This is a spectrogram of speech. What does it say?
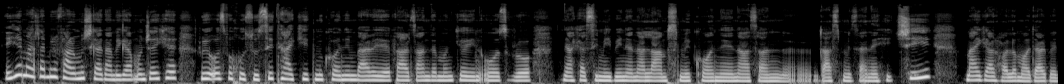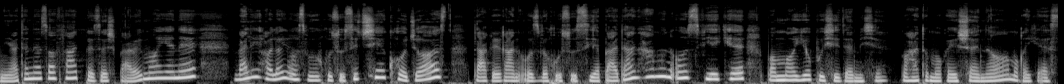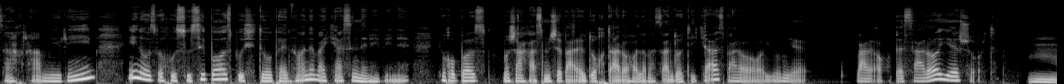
یه مطلبی رو فراموش کردم بگم. اونجایی که روی عضو خصوصی تاکید می‌کنیم برای فرزندمون که این عضو رو نه کسی می‌بینه نه لمس می‌کنه نه اصلا دست می‌زنه هیچی مگر حالا مادر به نیت نظافت پزشک برای معاینه. ولی حالا این عضو خصوصی چیه؟ کجاست؟ دقیقا عضو خصوصی بدن همون عضویه که با مایو پوشیده میشه. ما حتی موقع شنا موقعی که استخر هم میریم این عضو خصوصی باز پوشیده و پنهانه و کسی نمی‌بینه. که خب باز مشخص میشه برای دخترها حالا مثلا دو تیکه است برای آقایون برای آقا پسرای شورت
